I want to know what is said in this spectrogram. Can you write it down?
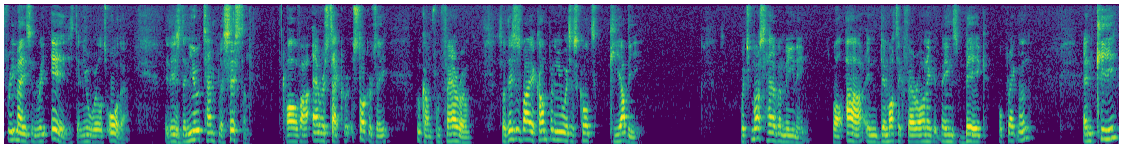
Freemasonry is the New World Order. It is the new Templar system of our aristocracy who come from Pharaoh. So this is by a company which is called Kiabi, which must have a meaning. Well, A in Demotic Pharaonic it means big or pregnant, and Ki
